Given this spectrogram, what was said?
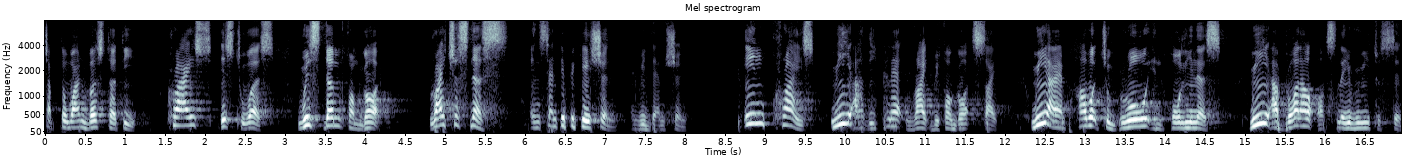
chapter 1, verse 30, Christ is to us wisdom from God, righteousness and sanctification and redemption. In Christ, we are declared right before God's sight. We are empowered to grow in holiness. We are brought out of slavery to sin.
